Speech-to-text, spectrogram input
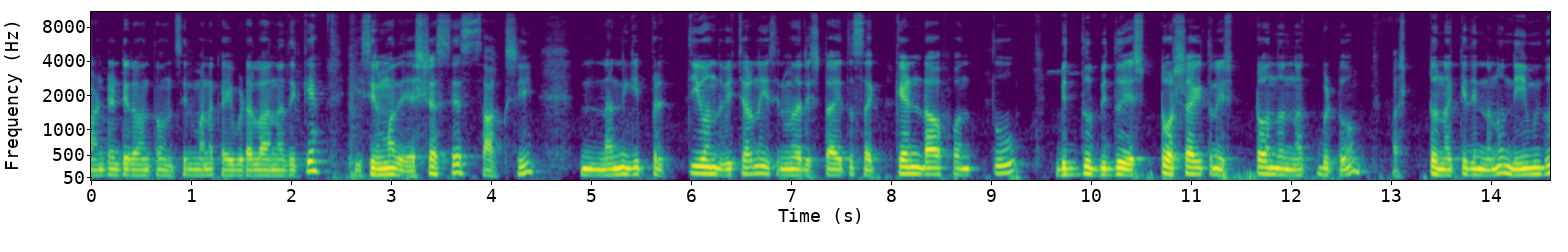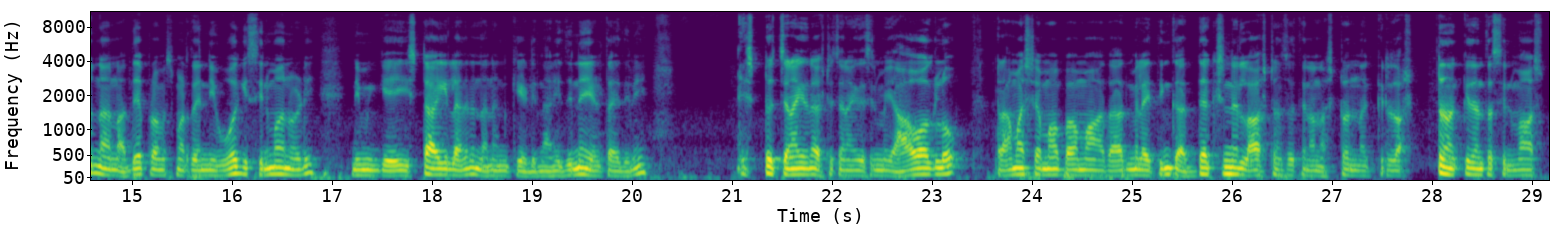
ಕಂಟೆಂಟ್ ಇರೋವಂಥ ಒಂದು ಸಿನಿಮಾನ ಕೈ ಬಿಡಲ್ಲ ಅನ್ನೋದಕ್ಕೆ ಈ ಸಿನಿಮಾದ ಯಶಸ್ಸೇ ಸಾಕ್ಷಿ. ನನಗೆ ಪ್ರತಿಯೊಂದು ವಿಚಾರನೂ ಈ ಸಿನಿಮಾದಲ್ಲಿ ಇಷ್ಟ ಆಯಿತು. ಸೆಕೆಂಡ್ ಹಾಫ್ ಅಂತೂ ಬಿದ್ದು ಬಿದ್ದು ಎಷ್ಟು ವರ್ಷ ಆಗಿತ್ತು ಇಷ್ಟೊಂದು ನಕ್ಬಿಟ್ಟು ಅಷ್ಟು ನಕ್ಕಿದ್ದೀನಿ ನಾನು. ನಿಮಗೂ ನಾನು ಅದೇ ಪ್ರಾಮಿಸ್ ಮಾಡ್ತಾಯಿದ್ದೀನಿ ನೀವು ಹೋಗಿ ಸಿನಿಮಾ ನೋಡಿ, ನಿಮಗೆ ಇಷ್ಟ ಆಗಿಲ್ಲ ಅಂದರೆ ನನ್ನನ್ನು ಕೇಳಿ. ನಾನು ಇದನ್ನೇ ಹೇಳ್ತಾ ಇದ್ದೀನಿ. ಎಷ್ಟು ಚೆನ್ನಾಗಿದೆ ಅಷ್ಟು ಚೆನ್ನಾಗಿದೆ ಸಿನಿಮಾ. ಯಾವಾಗಲೂ ರಾಮಶ್ಯಾಮ ಬಾಮ ಅದಾದಮೇಲೆ ಐ ಥಿಂಕ್ ಅಧ್ಯಕ್ಷನೇ ಲಾಸ್ಟ್ ಅನಿಸುತ್ತೆ. ನಾನು ಅಷ್ಟೊಂದು ನಕ್ಕಿರೋದು. ಅಷ್ಟು ನಕ್ಕಿದಂಥ ಸಿನಿಮಾ, ಅಷ್ಟು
